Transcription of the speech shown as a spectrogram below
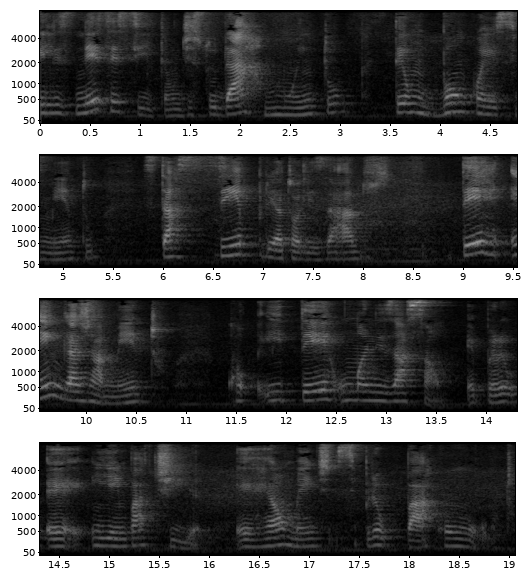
eles necessitam de estudar muito, ter um bom conhecimento, estar sempre atualizados, ter engajamento e ter humanização é, é, e empatia. É realmente se preocupar com o outro.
